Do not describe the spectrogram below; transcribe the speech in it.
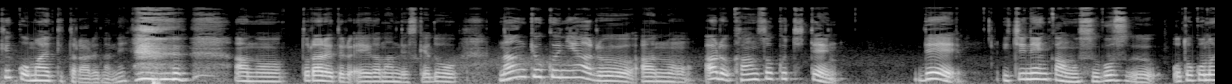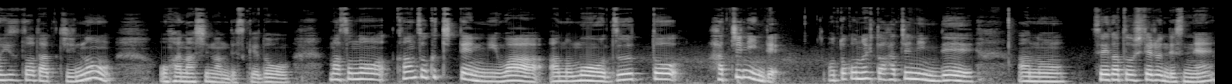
結構前って言ったらあれだね。あの、撮られてる映画なんですけど、南極にある、あの、ある観測地点で、1年間を過ごす男の人たちのお話なんですけど、まあその観測地点には、あのもうずっと8人で、男の人8人で、あの、生活をしてるんですね。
